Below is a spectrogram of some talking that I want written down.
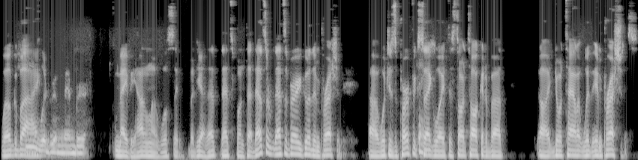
"Well, goodbye." He would remember. Maybe I don't know. We'll see. But yeah, that that's fun. That, that's a that's a very good impression, uh, which is a perfect Thanks. segue to start talking about uh, your talent with impressions.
